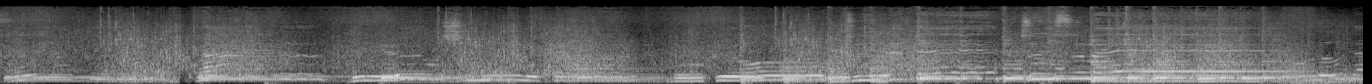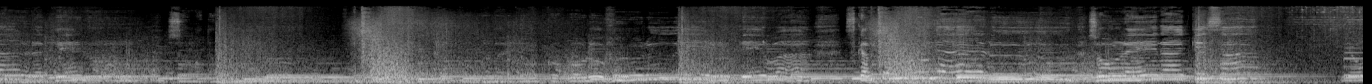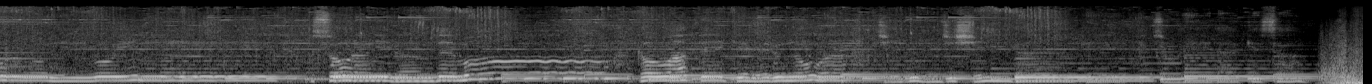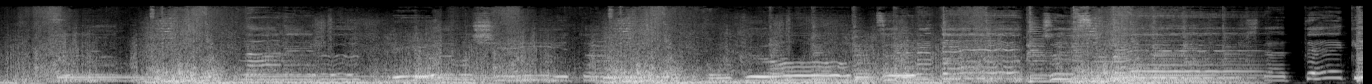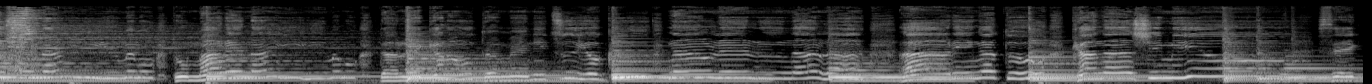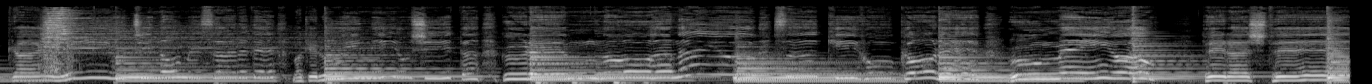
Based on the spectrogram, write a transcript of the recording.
強くなれる理由を知った。僕を連れて進め泥だらけのその心震えては掴みた。いものがあるそれ空に何でも変わっていけるのは自分自身だけそれだけさ。なれる理由を知った僕を連れて進めしたって消せない夢も止まれない誰かのために強くなれるならありがとう悲しみを世界に打ちのめされて負ける意味を知った。グレンの花よ咲き誇れ運命を照らして。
